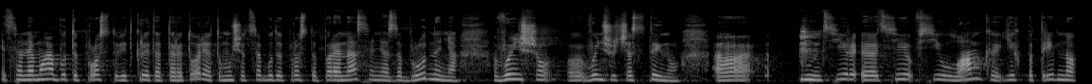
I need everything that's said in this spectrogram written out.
І це не має бути просто відкрита територія, тому що це буде просто перенесення забруднення в іншу, е, в іншу частину. Ці, е, ці всі уламки їх потрібно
